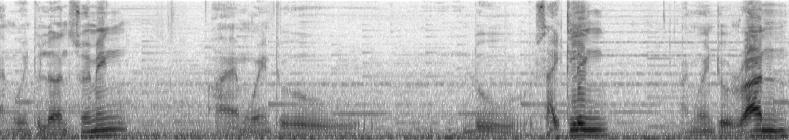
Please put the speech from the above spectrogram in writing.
I'm going to learn swimming. I am going to do cycling. I'm going to run,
